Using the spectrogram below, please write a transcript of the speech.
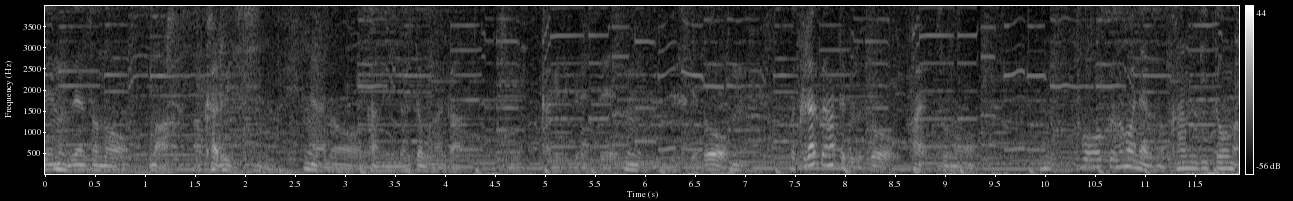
全然その、まあ明るいし、うん。あの管理人の人もなんか気にかけてくれてうん。いいんですけど、うん。まあ暗くなってくるとはい。その遠くの方にあるその管理棟の明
